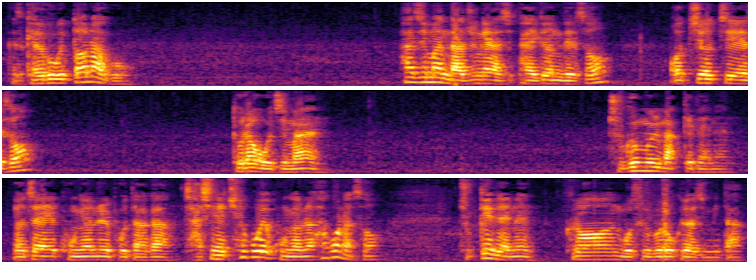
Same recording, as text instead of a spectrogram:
그래서 결국은 떠나고 하지만 나중에 다시 발견돼서 어찌어찌해서 돌아오지만 죽음을 맞게 되는 여자의 공연을 보다가 자신의 최고의 공연을 하고 나서 죽게 되는 그런 모습으로 그려집니다.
